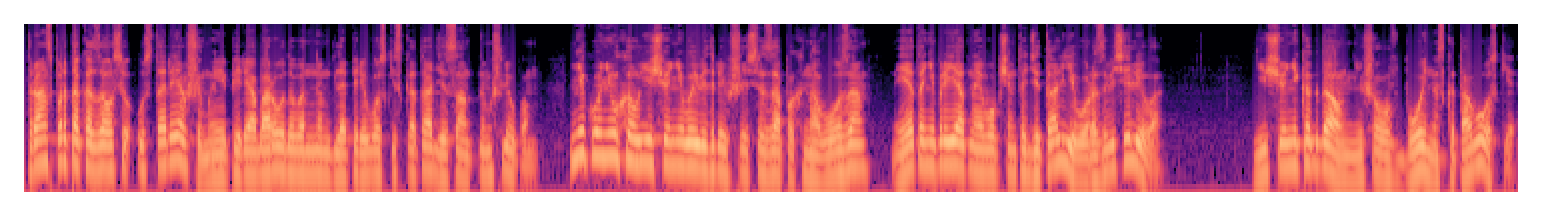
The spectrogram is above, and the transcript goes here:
Транспорт оказался устаревшим и переоборудованным для перевозки скота десантным шлюпом. Ник унюхал еще не выветрившийся запах навоза, и эта неприятная, в общем-то, деталь его развеселила. Еще никогда он не шел в бой на скотовозке.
